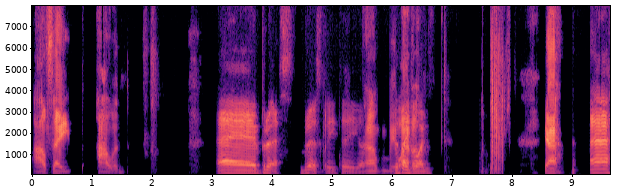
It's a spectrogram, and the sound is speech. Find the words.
I'll say Alan. Uh, Brutus. Brutus Creed. There you go. Um, the whatever. big one. Yeah. Uh,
